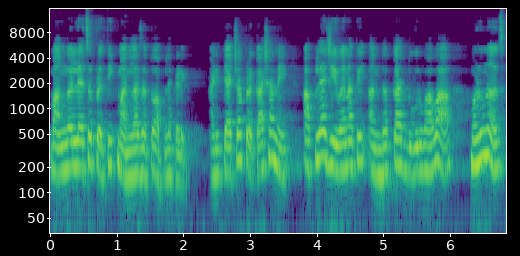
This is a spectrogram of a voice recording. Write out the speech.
मांगल्याचं प्रतीक मानला जातो आपल्याकडे आणि त्याच्या प्रकाशाने आपल्या जीवनातील अंधकार दूर व्हावा म्हणूनच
